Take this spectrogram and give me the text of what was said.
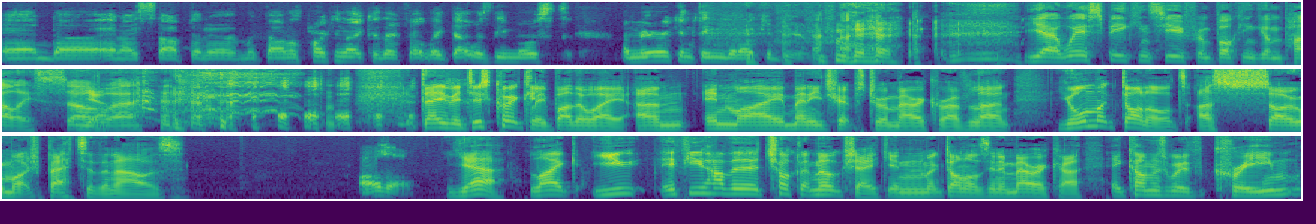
and uh, and I stopped at a McDonald's parking lot because I felt like that was the most American thing that I could do. Yeah, we're speaking to you from Buckingham Palace. So Yeah. uh, David, just quickly, by the way, um, in my many trips to America, I've learned your McDonald's are so much better than ours. also, Yeah, like you, if you have a chocolate milkshake in McDonald's in America, it comes with cream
